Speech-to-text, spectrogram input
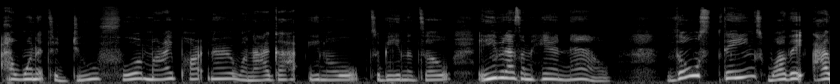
I wanted to do for my partner when I got, you know, to be an adult. And even as I'm here now, those things, while they I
